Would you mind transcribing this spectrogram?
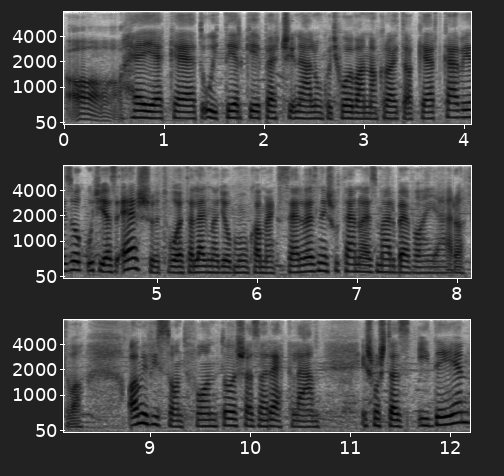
a helyeket, új térképet csinálunk, hogy hol vannak rajta a kertkávézók, úgyhogy az elsőt volt a legnagyobb munka megszervezni, és utána ez már be van járatva. Ami viszont fontos, az a reklám. És most az idén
